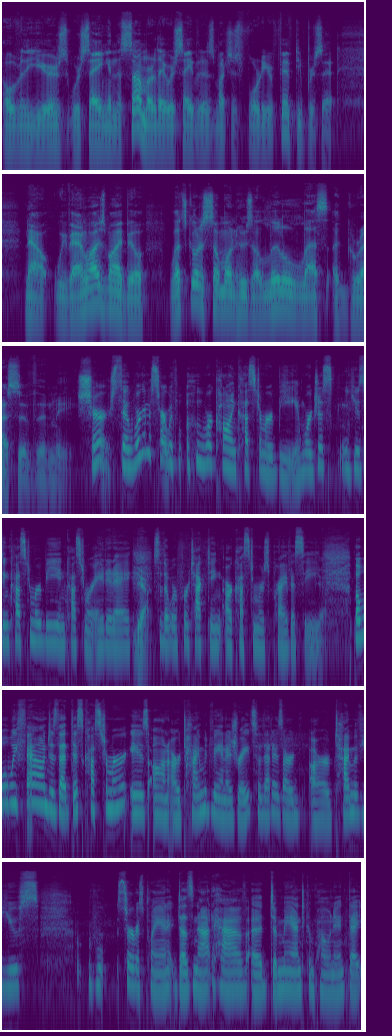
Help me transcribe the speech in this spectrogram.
over the years were saying in the summer they were saving as much as 40 or 50%. Now, we've analyzed my bill. Let's go to someone who's a little less aggressive than me. Sure. So we're going to start with who we're calling customer B, and we're just using customer B and customer A today Yeah. so that we're protecting our customers' privacy. But what we found is that this customer is on our time advantage rate. So that is our, our time of use service plan. It does not have a demand component that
